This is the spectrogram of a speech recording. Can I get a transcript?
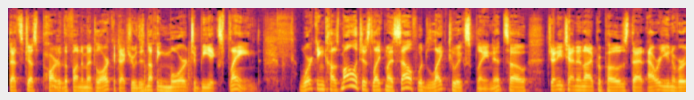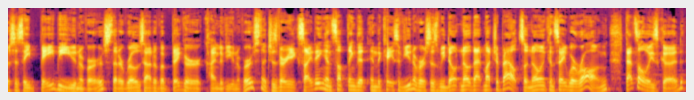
That's just part of hmm. the fundamental architecture. There's nothing more to be explained working cosmologists like myself would like to explain it. So Jenny Chen and I proposed that our universe is a baby universe that arose out of a bigger kind of universe, which is very exciting and something that in the case of universes we don't know that much about. So no one can say we're wrong. That's always good.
